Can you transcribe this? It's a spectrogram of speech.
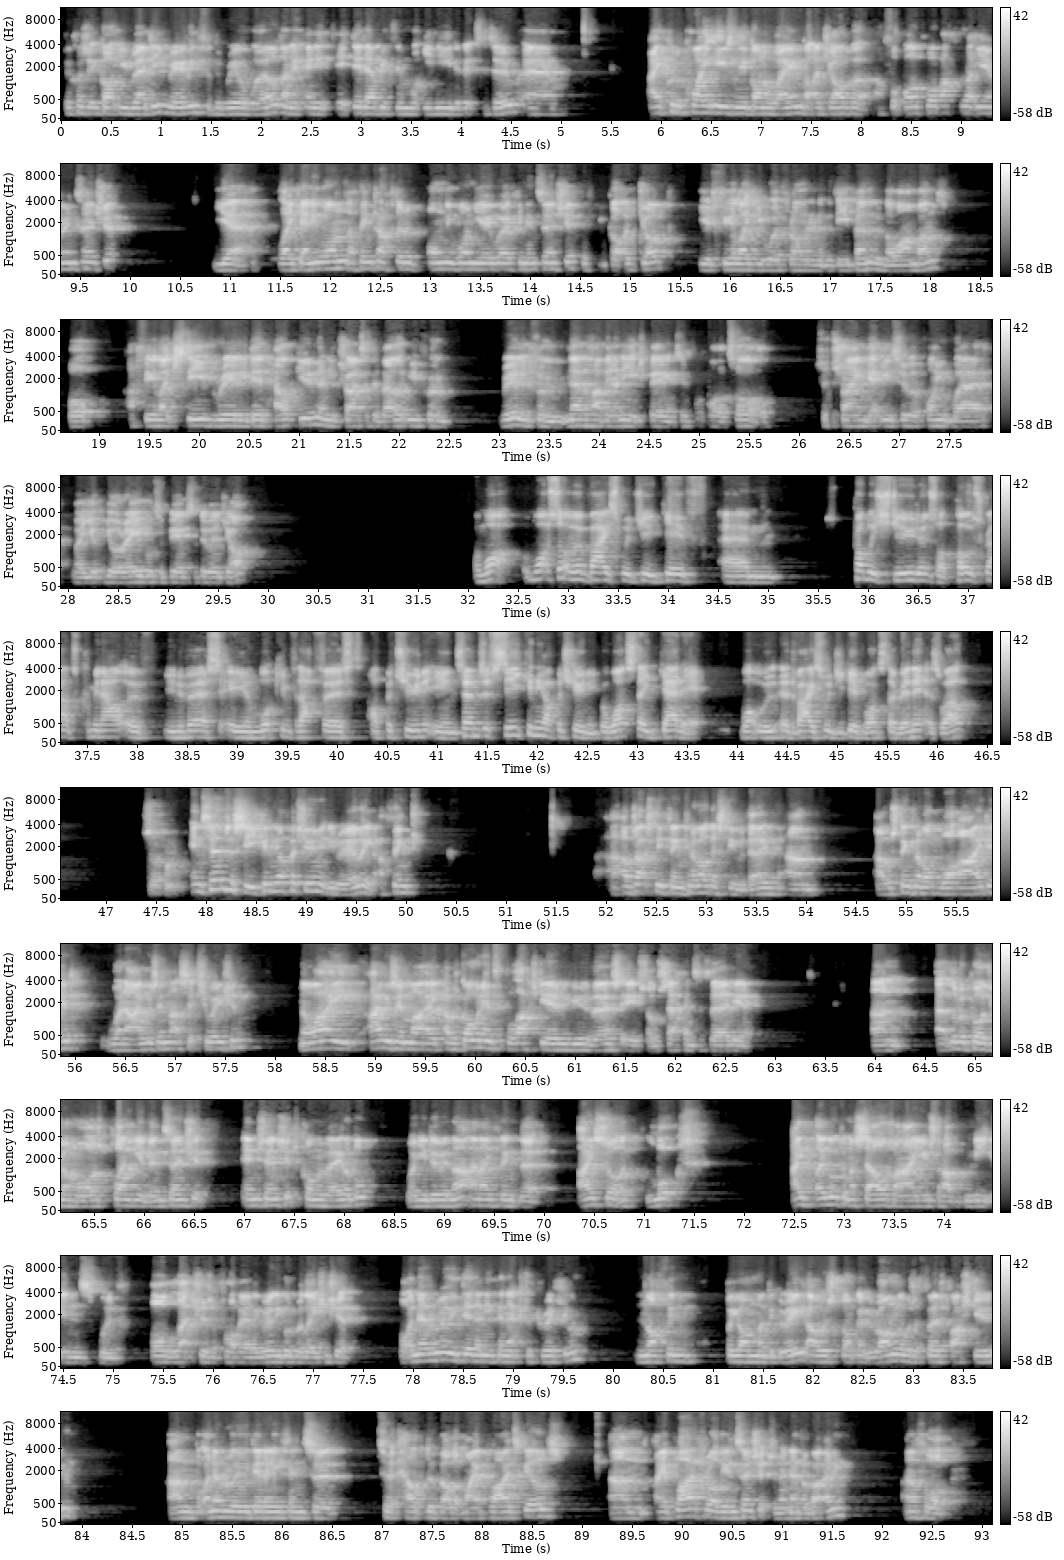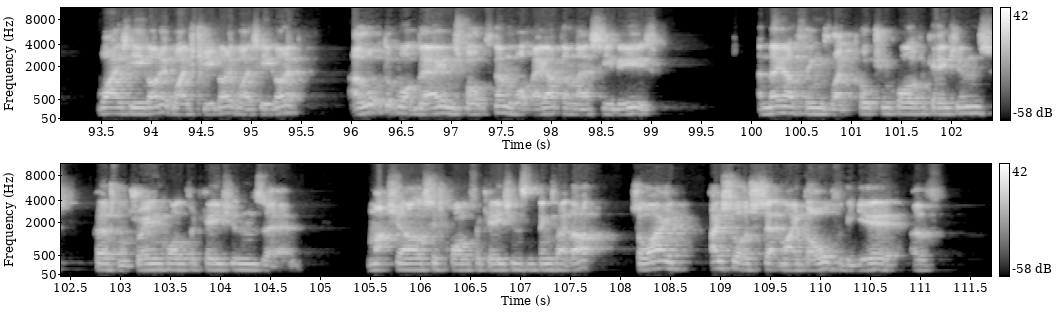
because it got you ready really for the real world, and it, and it, it did everything what you needed it to do. Um, I could have quite easily gone away and got a job at a football club after that year internship yeah, like anyone, I think after only one year working internship, if you got a job, you'd feel like you were thrown in at the deep end with no armband. But I feel like Steve really did help you, and he tried to develop you from really from never having any experience in football at all to try and get you to a point where where you're able to be able to do a job. And what what sort of advice would you give um, probably students or postgrads coming out of university and looking for that first opportunity in terms of seeking the opportunity. But once they get it, what advice would you give once they're in it as well? So, in terms of seeking the opportunity, really, I think I was actually thinking about this the other day. and I was thinking about what I did when I was in that situation. Now, I I was in my I was going into the last year of university, so second to third year, and at Liverpool John Moores, plenty of internship internships come available when you're doing that. And I think that I sort of looked, I, I looked at myself and I used to have meetings with all the lecturers. I thought I had a really good relationship, but I never really did anything extracurricular. nothing beyond my degree. I was, don't get me wrong, I was a first class student, and but I never really did anything to to help develop my applied skills. And I applied for all the internships and I never got any. And I thought, why has he got it? Why has she got it? Why has he got it? I looked at what they and spoke to them, what they had on their CVs. And they had things like coaching qualifications, personal training qualifications, um, match analysis qualifications, and things like that. So I, I sort of set my goal for the year of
